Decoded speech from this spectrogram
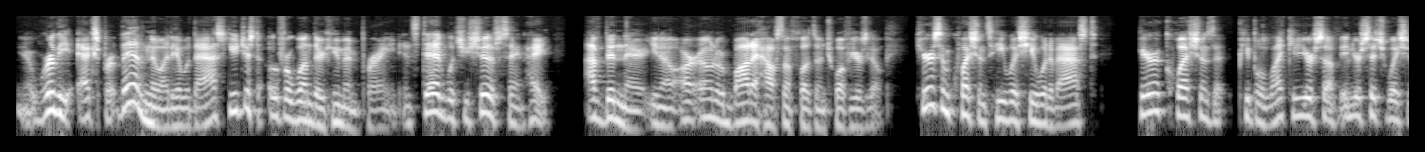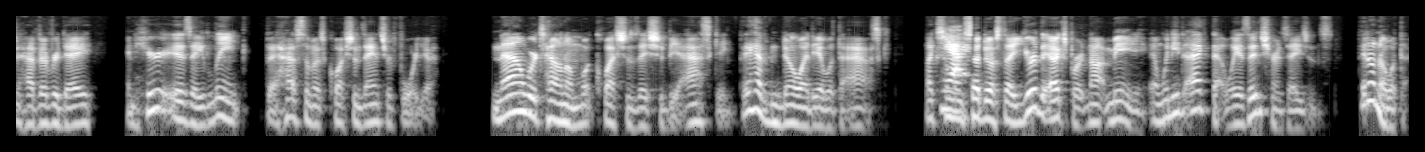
You know, we're the expert. They have no idea what to ask. You just overwhelm their human brain. Instead, what you should have said, "Hey, I've been there. You know, our owner bought a house on flood zone 12 years ago. Here are some questions he wish he would have asked here are questions that people like yourself in your situation have every day. And here is a link that has some of those questions answered for you. Now we're telling them what questions they should be asking. They have no idea what to ask. Like someone yeah. said to us today, you're the expert, not me. And we need to act that way as insurance agents. They don't know what to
